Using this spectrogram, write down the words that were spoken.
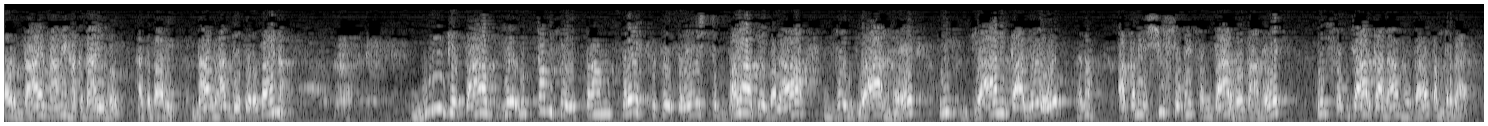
और दाय माने हकदारी हो, हकदारी। दाय भाग जैसे होता है ना? गुरु के पास जो उत्तम से उत्तम, श्रेष्ठ से श्रेष्ठ, बला से बला जो ज्ञान है, उस ज्ञान का जो, है ना, अपने शिष्य में संचार होता है, उस संचार का नाम होता है संप्रदाय।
